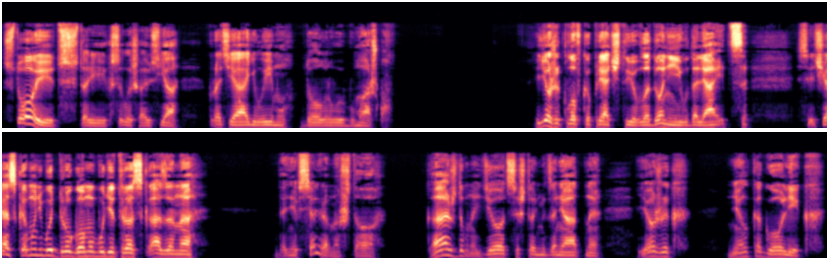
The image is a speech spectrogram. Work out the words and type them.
Стоит, старик, соглашаюсь я, протягиваю ему долларовую бумажку. Ежик ловко прячет ее в ладони и удаляется. Сейчас кому-нибудь другому будет рассказано. Да не все ли равно что? Каждому найдется что-нибудь занятное. Ежик не алкоголик,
